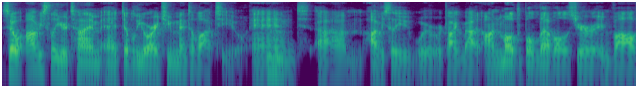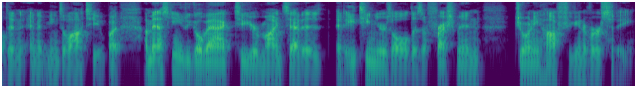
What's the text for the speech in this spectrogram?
So obviously, your time at WRHU meant a lot to you, mm-hmm. and mm-hmm. um, obviously, we're, we're, talking about on multiple levels you're involved, and and it means a lot to you. But I'm asking you to go back to your mindset as at 18 years old as a freshman joining Hofstra University.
